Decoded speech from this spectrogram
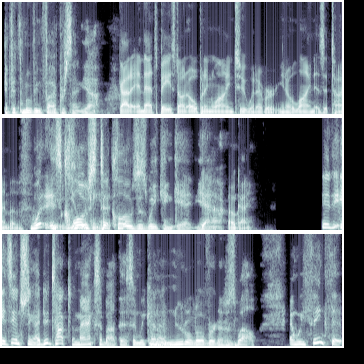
If it's moving five percent, yeah. Got it. And that's based on opening line to whatever, you know, line is at time of What is close to at. close as we can get. Yeah. Okay. It, it's interesting. I did talk to Max about this, and we kind of Mm-hmm. noodled over it as well. And we think that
